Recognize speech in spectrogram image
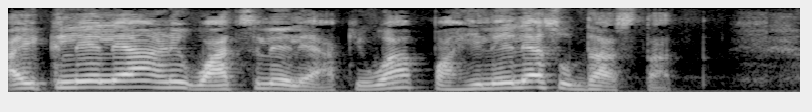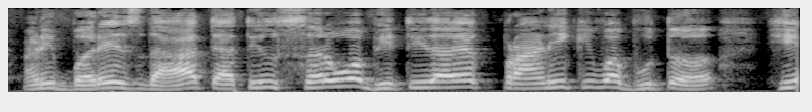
ऐकलेल्या आणि वाचलेल्या किंवा पाहिलेल्या सुद्धा असतात. आणि बरेचदा त्यातील सर्व भीतीदायक प्राणी किंवा भूत ही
